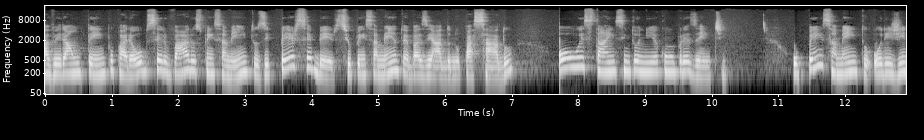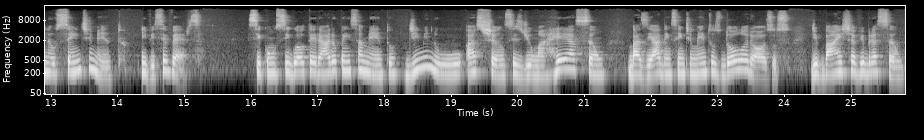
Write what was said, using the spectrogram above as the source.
haverá um tempo para observar os pensamentos e perceber se o pensamento é baseado no passado ou está em sintonia com o presente. O pensamento origina o sentimento e vice-versa. Se consigo alterar o pensamento, diminuo as chances de uma reação baseada em sentimentos dolorosos, de baixa vibração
